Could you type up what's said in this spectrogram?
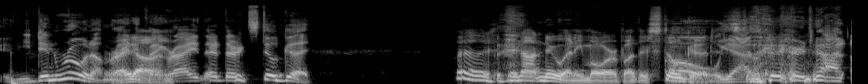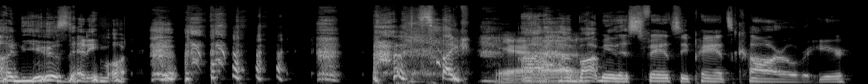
You didn't ruin them Right anything, on. right? They're they're still good. Well, they're not new anymore, but they're still oh, good. yeah, Still- they're not unused anymore. it's like yeah. Ah, I bought me this fancy pants car over here.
